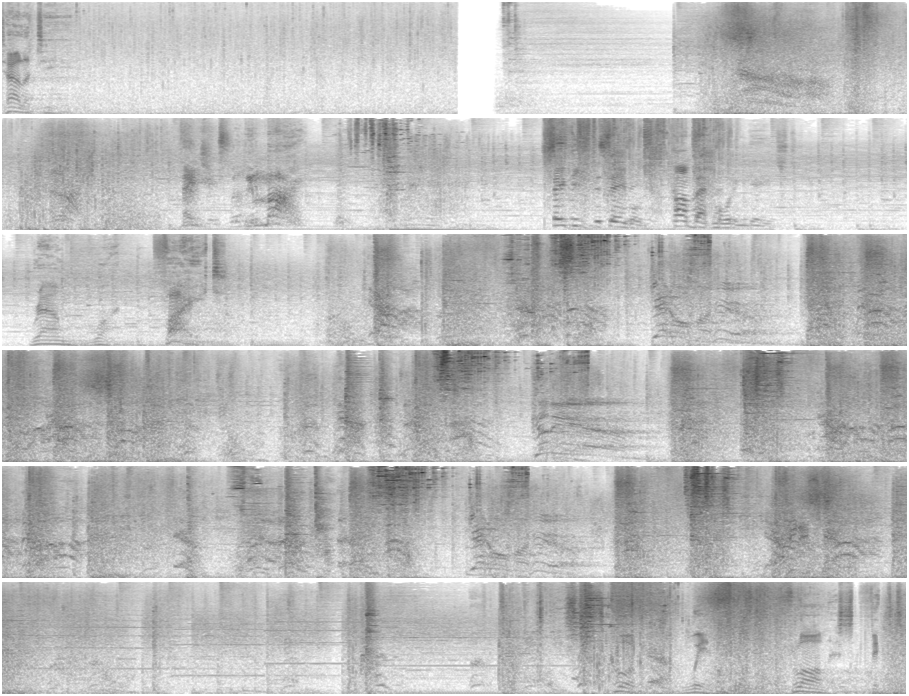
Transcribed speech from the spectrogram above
Fatality. Vengeance will be mine! Safety's disabled. Combat mode engaged. Round one. Fight! Victory.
